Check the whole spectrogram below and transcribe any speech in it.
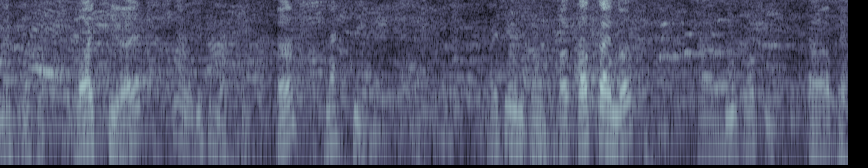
Black tea, sir? White tea right? No, this is black tea. Huh? Black tea. White tea will come. What, what kind of? Uh, blue coffee. Ha, okay.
